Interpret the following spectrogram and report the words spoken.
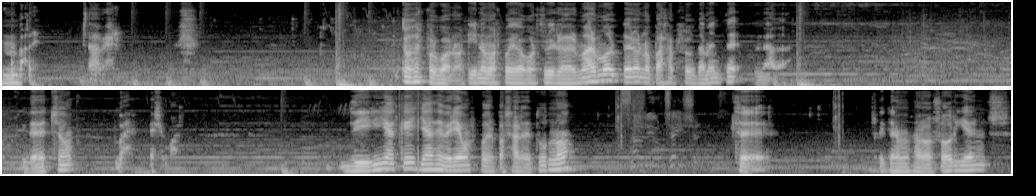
Vale, a ver. Entonces, pues bueno, aquí no hemos podido construir lo del mármol, pero no pasa absolutamente nada. De hecho, bueno, es igual. Diría que ya deberíamos poder pasar de turno. Sí. Aquí tenemos a los Orients.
